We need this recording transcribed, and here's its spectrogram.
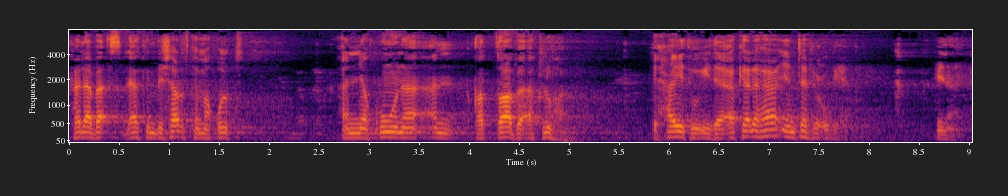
فلا بأس لكن بشرط كما قلت أن يكون أن قد طاب أكلها بحيث إذا أكلها ينتفع بها. هنا.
